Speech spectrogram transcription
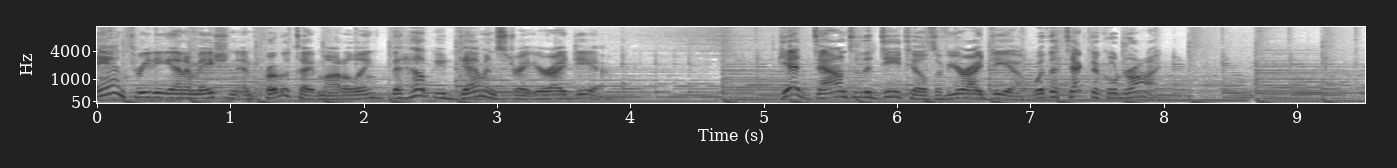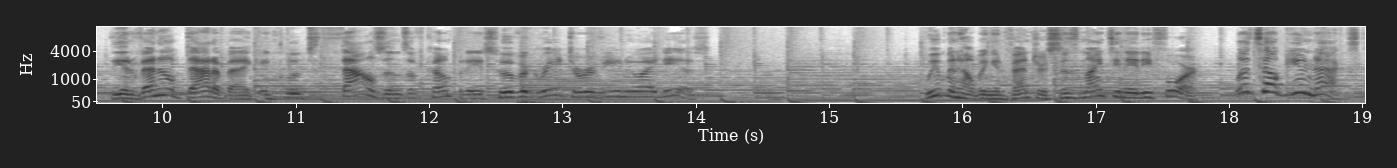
and 3D animation and prototype modeling that help you demonstrate your idea. Get down to the details of your idea with a technical drawing. The InventHelp Data Bank includes thousands of companies who have agreed to review new ideas. We've been helping inventors since 1984. Let's help you next.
